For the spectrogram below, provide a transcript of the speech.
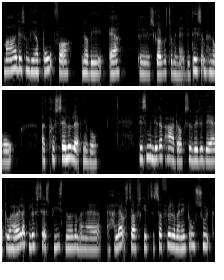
Meget af det, som vi har brug for, når vi er øh, skjoldbrugsdominante, det er simpelthen ro. Altså på cellulært niveau. Det, som er lidt af paradokset ved det, det er, at du har jo heller ikke lyst til at spise noget, når man er, har lavt stofskifte, så føler man ikke nogen sult.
